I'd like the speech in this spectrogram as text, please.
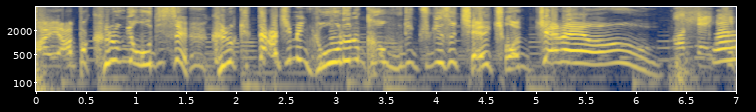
아이 아빠 그런 게 어딨어요 그렇게 따지면 요르루가 우리 중에서 제일 젊잖아요 어때 아.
